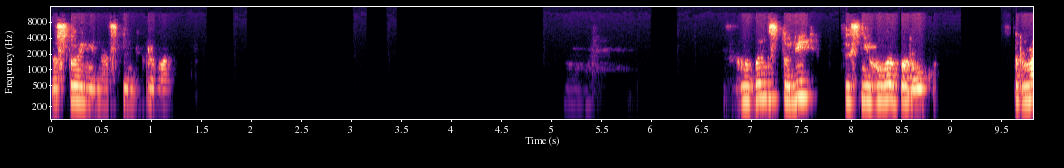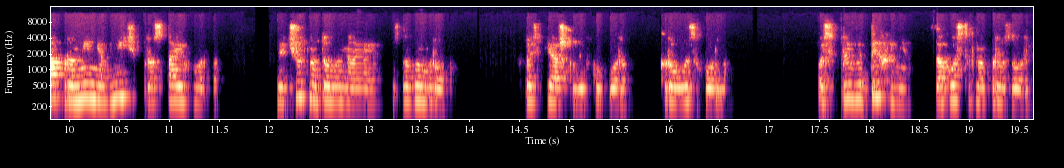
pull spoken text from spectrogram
настояні на спині криваті. З глибин століть це снігове бароко. Струна проміння в ніч проста і горда. Нечутно долинає з новим роком. Хтось пляшку відкупорив, кров із горла. Ось привид дихання загострено прозорий.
